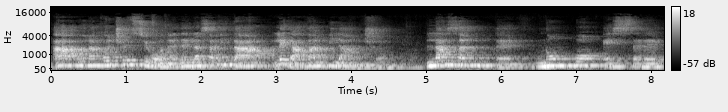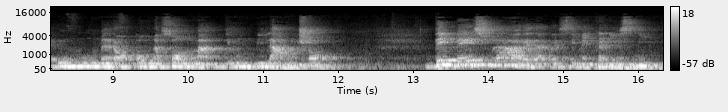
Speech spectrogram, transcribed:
a una concezione della sanità legata al bilancio. La salute non può essere un numero o una somma di un bilancio, deve esulare da questi meccanismi.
